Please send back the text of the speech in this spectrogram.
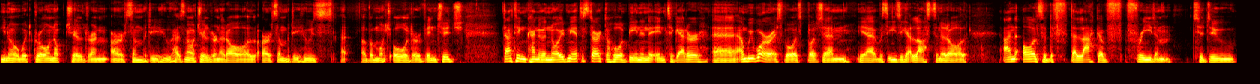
you know, with grown up children or somebody who has no children at all or somebody who's of a much older vintage. That thing kind of annoyed me at the start, the whole being in, in together. Uh, and we were, I suppose, but um, yeah, it was easy to get lost in it all. And also the, the lack of freedom to do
